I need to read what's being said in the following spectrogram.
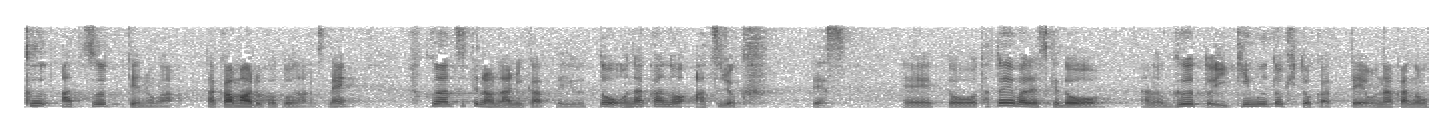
腹圧っていうのが高まることなんですね。腹圧っていうのは何かっていうとお腹の圧力です、えーと、例えばですけどあのぐっと息む時とかってお腹の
